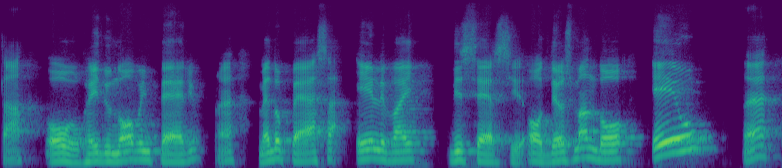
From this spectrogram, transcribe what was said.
tá? ou o rei do novo império, né, Medo-Persa, ele vai dizer-se, oh, Deus mandou eu né,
